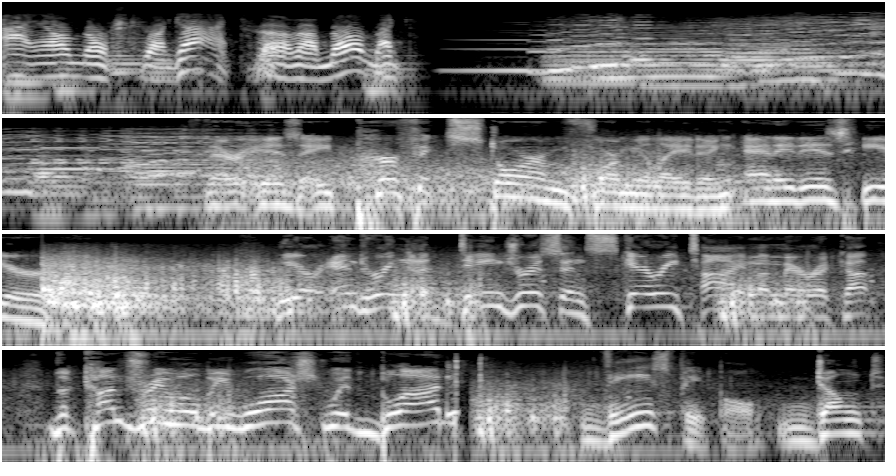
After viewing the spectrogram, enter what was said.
I almost forgot for a moment. There is a perfect storm formulating, and it is here. We are entering a dangerous and scary time, America. The country will be washed with blood. These people don't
